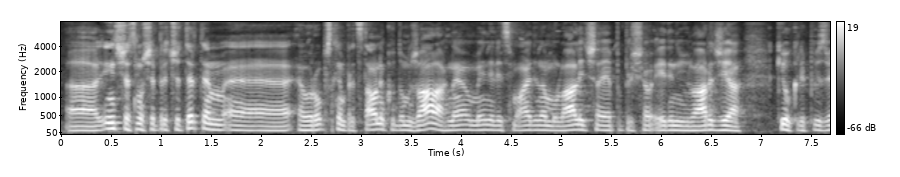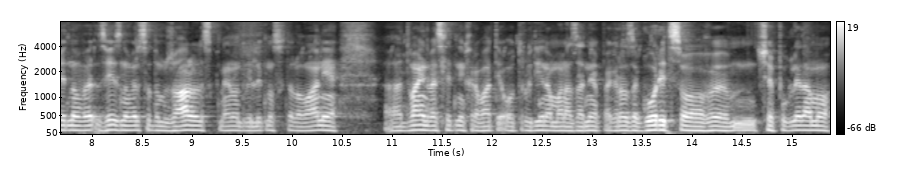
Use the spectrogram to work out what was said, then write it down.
Uh, in če smo še pri četrtem eh, evropskem predstavniku Domžalah, ne, omenili smo Ajdena Mulaliča, je pa prišel Eden Jularđija, ki je ukrepil zvezdno vrsto Domžal, sklenil dveletno sodelovanje. Uh, 22-letni Hrvat je otrok Dinama, na zadnje pa je igral za Gorico. Um, če pogledamo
